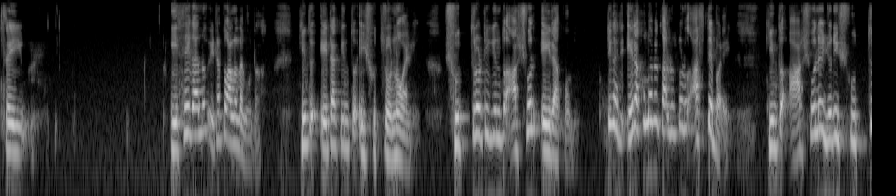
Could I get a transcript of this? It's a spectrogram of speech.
সেই এসে গেল, এটা তো আলাদা কথা, কিন্তু এটা কিন্তু এই সূত্র নয়। সূত্রটি কিন্তু আসল এইরকম। ঠিক আছে এরকম ভাবে কারুর কারুর আসতে পারে, কিন্তু আসলে যদি সূত্র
